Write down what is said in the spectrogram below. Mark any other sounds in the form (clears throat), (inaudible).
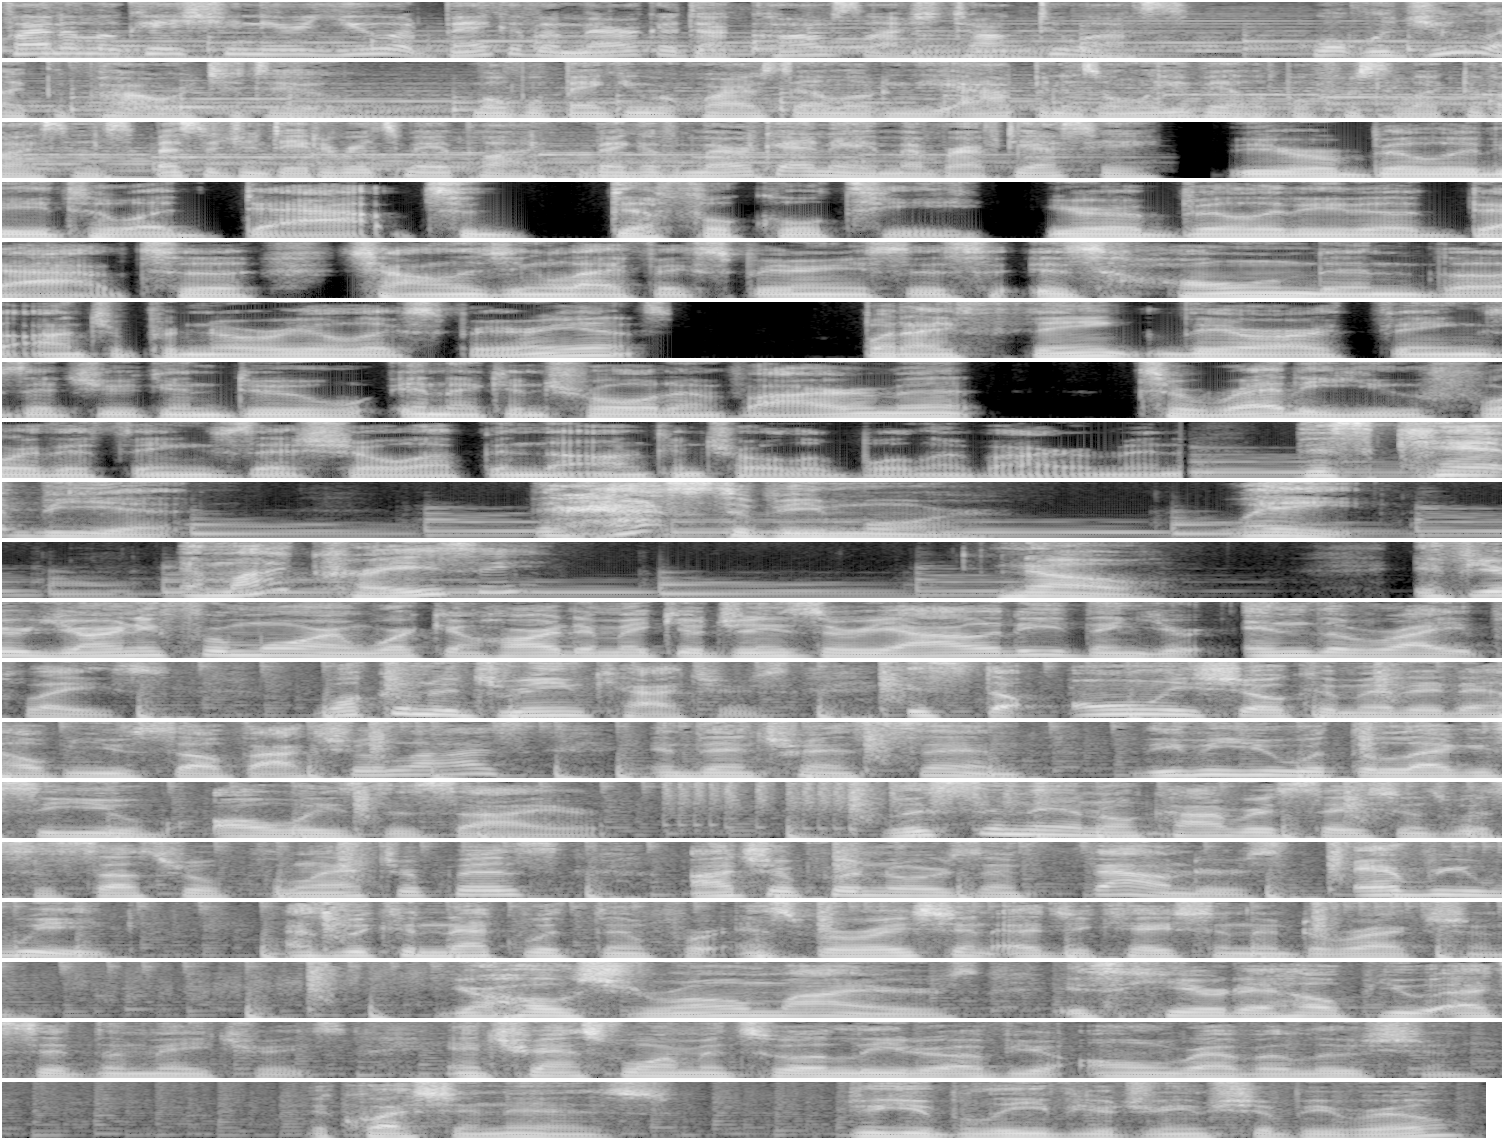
Find a location near you at bankofamerica.com slash talk to us. What would you like the power to do? Mobile banking requires downloading the app and is only available for select devices. Message and data rates may apply. Bank of America and a member FDIC. Your ability to adapt to difficulty, your ability to adapt to challenging life experiences is honed in the entrepreneurial experience. But I think there are things that you can do in a controlled environment to ready you for the things that show up in the uncontrollable environment. This can't be it. There has to be more. Wait, am I crazy? No. If you're yearning for more and working hard to make your dreams a reality, then you're in the right place. Welcome to Dreamcatchers. It's the only show committed to helping you self actualize and then transcend, leaving you with the legacy you've always desired. Listen in on conversations with successful philanthropists, entrepreneurs, and founders every week as we connect with them for inspiration, education, and direction. Your host, Jerome Myers, is here to help you exit the matrix and transform into a leader of your own revolution. The question is do you believe your dreams should be real?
